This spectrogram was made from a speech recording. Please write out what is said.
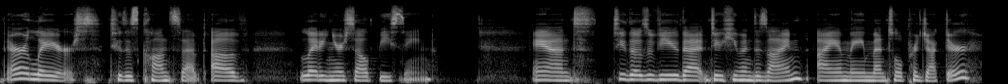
there are layers to this concept of letting yourself be seen. And to those of you that do human design, I am a mental projector.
